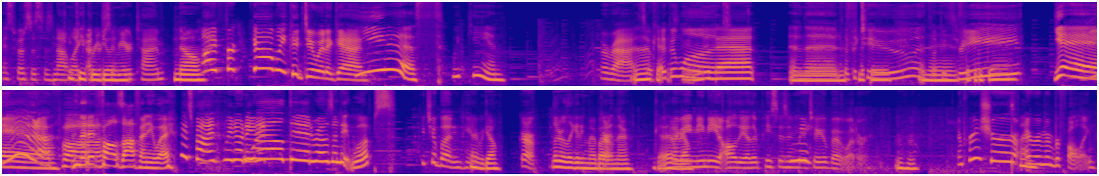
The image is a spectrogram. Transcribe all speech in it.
I suppose this is not like under severe it. time. No. I forgot we could do it again. Yes, we can. All right, so okay. flip it so we're do that, and, and then, flip it two, and, and flip then it flip three. it again. Yeah. Beautiful. And then it falls off anyway. It's fine. We don't need it. Well did, Rosalie. Whoops. it. Get your button here, There we go. girl. Literally getting my butt Girl. in there. Okay, there I we go. I mean, you need all the other pieces in here too, but whatever. Mhm. I'm pretty sure I remember falling.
